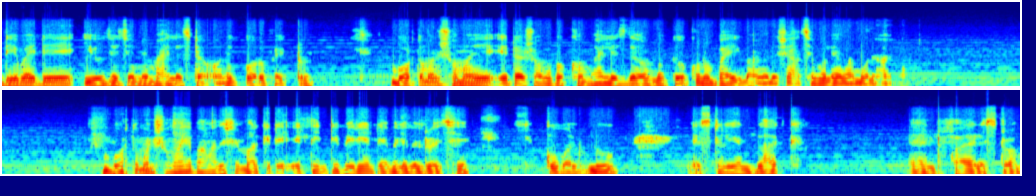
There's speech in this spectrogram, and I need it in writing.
ডে বাই ডে ইউজের জন্য মাইলেজটা অনেক বড় ফ্যাক্টর বর্তমান সময়ে এটা সমকক্ষ মাইলেজ দেওয়ার মতো কোনো বাইক বাংলাদেশে আছে বলে আমার মনে হয় না। বর্তমান সময়ে বাংলাদেশের মার্কেটে এর তিনটি ভেরিয়েন্ট অ্যাভেলেবেল রয়েছে। Cobalt blue stallion black and fire storm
